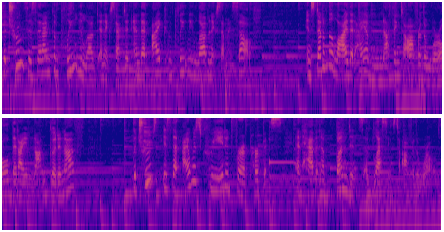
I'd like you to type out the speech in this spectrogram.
The truth is that I'm completely loved and accepted, and that I completely love and accept myself. Instead of the lie that I have nothing to offer the world, that I am not good enough, the truth is that I was created for a purpose and have an abundance of blessings to offer the world.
